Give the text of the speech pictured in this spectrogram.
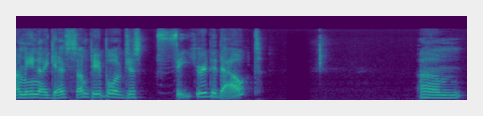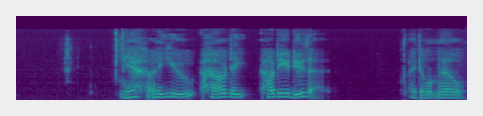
I mean, I guess some people have just figured it out. Um, yeah, how do you, how do, how do you do that? I don't know.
